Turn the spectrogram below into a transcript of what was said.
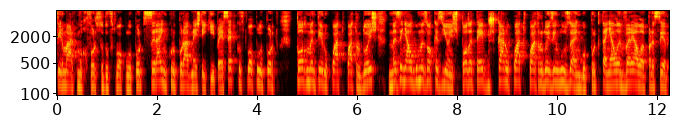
confirmar como reforço do Futebol Clube Porto, será incorporado nesta equipa. É certo que o Futebol Clube Porto pode manter o 4-4-2, mas em algumas ocasiões pode até buscar o 4-4-2 em Losango, porque tem Alan Varela para ser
